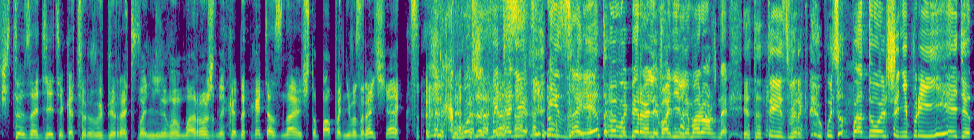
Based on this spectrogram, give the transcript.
Что за дети, которые выбирают ванильное мороженое, когда хотя знают, что папа не возвращается? Может быть, они из-за этого выбирали ванильное мороженое. Это ты, изверг. Пусть он подольше не приедет.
